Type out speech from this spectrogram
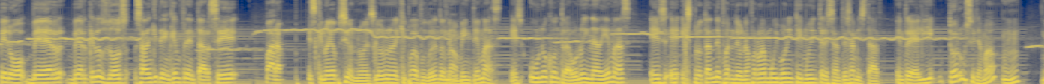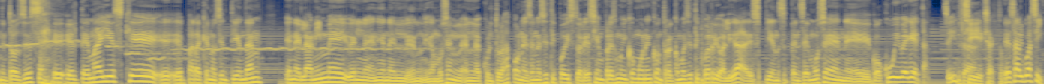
pero ver, ver que los dos saben que tienen que enfrentarse para... Es que no hay opción, no es con un equipo de fútbol en donde No. hay 20 más, es uno contra uno y nadie más. Es, eh, explotan de, una forma muy bonita y muy interesante esa amistad entre él y Toru, ¿se llamaba? Entonces, eh, el tema ahí es que, eh, eh, para que nos entiendan, en el anime, en, en el, en, digamos, en, en la cultura japonesa, en ese tipo de historias, siempre es muy común encontrar como ese tipo de rivalidades. Piens- pensemos en eh, Goku y Vegeta, ¿sí? O sea, Sí, exacto. Es algo así.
